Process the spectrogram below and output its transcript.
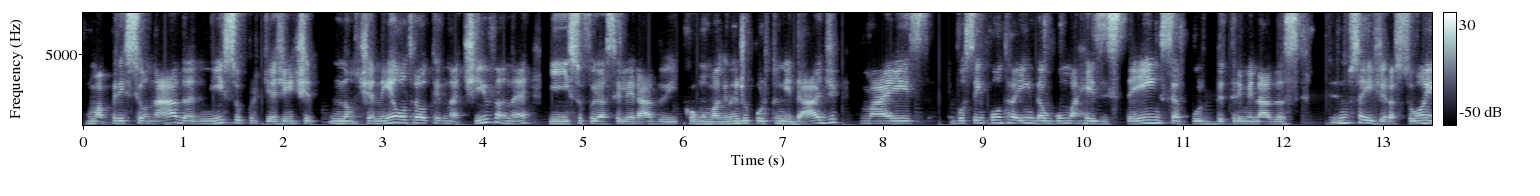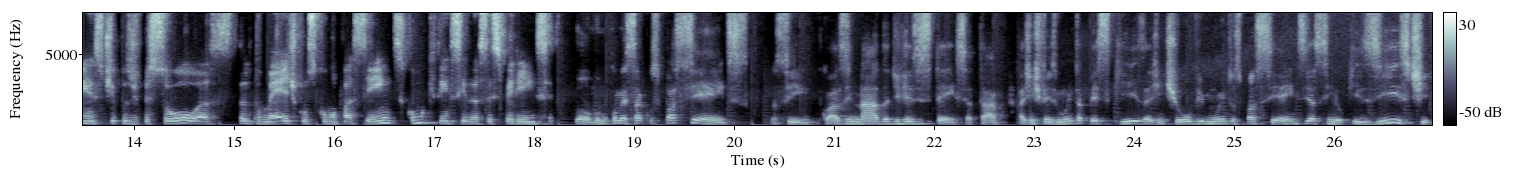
uma pressionada nisso, porque a gente não tinha nem outra alternativa, né? E isso foi acelerado como uma grande oportunidade, mas você encontra ainda alguma resistência por determinadas, não sei, gerações, tipos de pessoas, tanto médicos como pacientes? Como que tem sido essa experiência? Bom, vamos começar com os pacientes assim, quase nada de resistência, tá? A gente fez muita pesquisa, a gente ouve muitos pacientes e assim, o que existe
